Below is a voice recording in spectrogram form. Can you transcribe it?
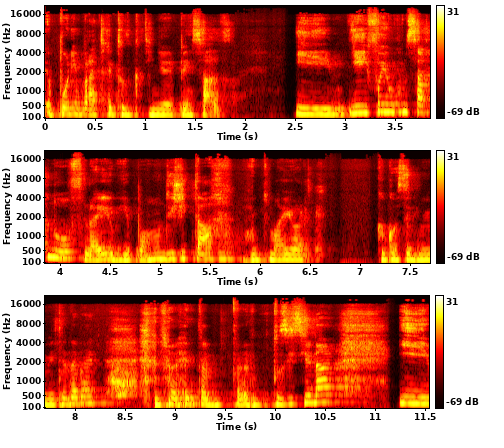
a, a pôr em prática tudo que tinha pensado. E, e, aí foi um começar novo, não é? Eu ia para o mundo digital, muito maior que, que o Conselho Movimento da Beira, é? para, para me posicionar. E,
